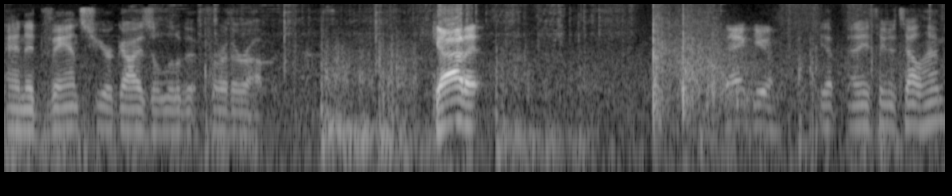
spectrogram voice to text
and advance your guys a little bit further up. Got it. Thank you. Yep, anything to tell him?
